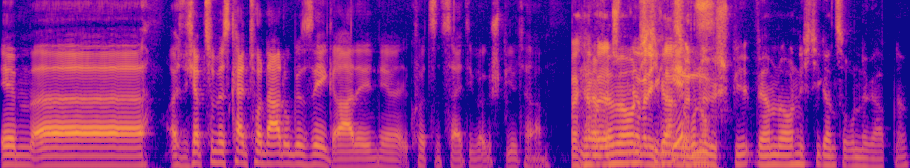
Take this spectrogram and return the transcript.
Im, äh, also ich habe zumindest keinen Tornado gesehen, gerade in der kurzen Zeit, die wir gespielt haben. Ja, wir haben ja auch nicht die ganze Runde gespielt. Wir haben auch nicht die ganze Runde gehabt, ne?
